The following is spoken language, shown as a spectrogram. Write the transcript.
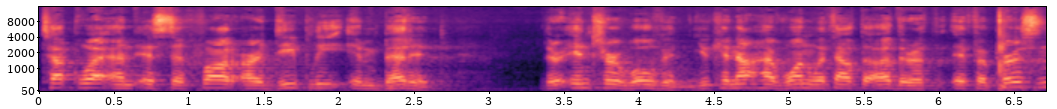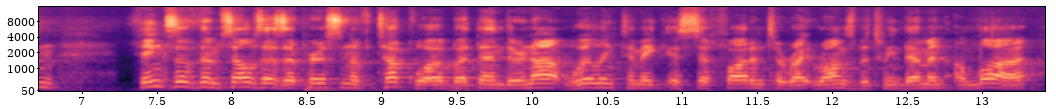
Taqwa and istighfar are deeply embedded. They're interwoven. You cannot have one without the other. If a person thinks of themselves as a person of taqwa, but then they're not willing to make istighfar and to right wrongs between them and Allah,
